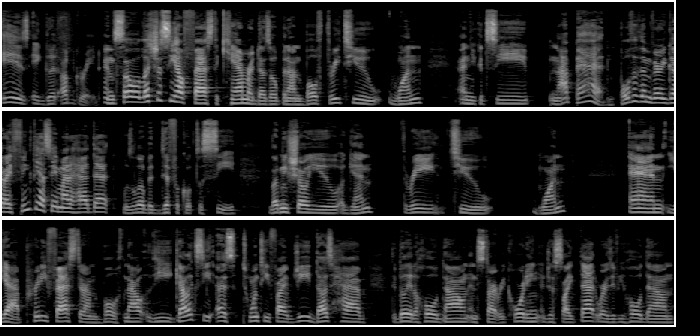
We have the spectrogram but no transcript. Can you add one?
is a good upgrade. And so let's just see how fast the camera does open on both 3, 2, 1. And you could see not bad. Both of them very good. I think the S8 might have had that. It was a little bit difficult to see. Let me show you again. 3, 2, 1. And yeah, pretty fast there on both. Now, the Galaxy S20 5G does have the ability to hold down and start recording just like that. Whereas if you hold down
